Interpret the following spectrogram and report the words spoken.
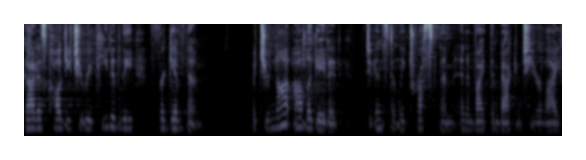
God has called you to repeatedly forgive them. But you're not obligated to instantly trust them and invite them back into your life.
